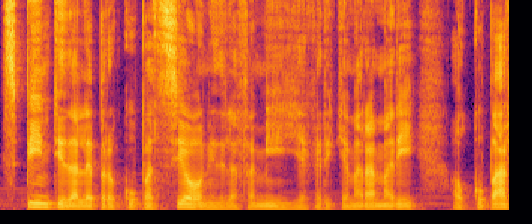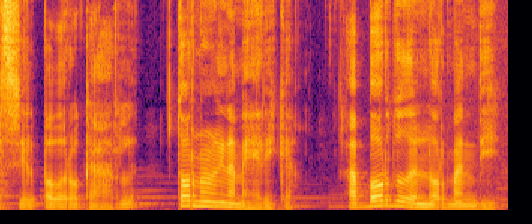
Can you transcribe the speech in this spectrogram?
spinti dalle preoccupazioni della famiglia che richiamerà Marie a occuparsi del povero Karl, tornano in America, a bordo del Normandie,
